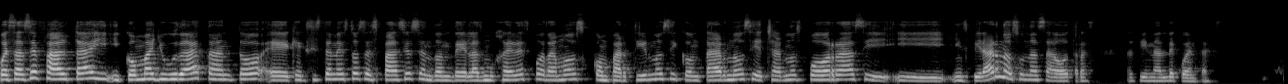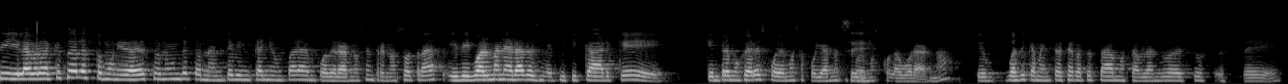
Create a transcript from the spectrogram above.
pues hace falta y, cómo ayuda tanto eh, que existen estos espacios en donde las mujeres podamos compartirnos y contarnos y echarnos porras y, inspirarnos unas a otras, al final de cuentas. Sí, la verdad que eso de las comunidades son un detonante bien cañón para empoderarnos entre nosotras y de igual manera desmetificar que, que entre mujeres podemos apoyarnos y podemos colaborar, ¿no? Que básicamente hace rato estábamos hablando de estos este,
